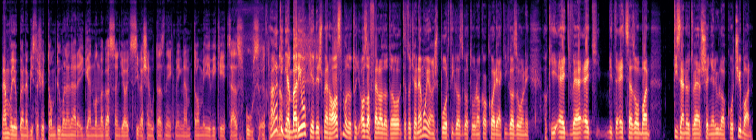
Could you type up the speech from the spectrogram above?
Nem vagyok benne biztos, hogy Tom Dumoulin erre igen mond, meg azt mondja, hogy szívesen utaznék még nem tudom, évi 220-50 Hát napot. igen, bár jó kérdés, mert ha azt mondod, hogy az a feladata, tehát hogyha nem olyan sportigazgatónak akarják igazolni, aki egy, egy, mit, egy szezonban 15 versenyen ül a kocsiban,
